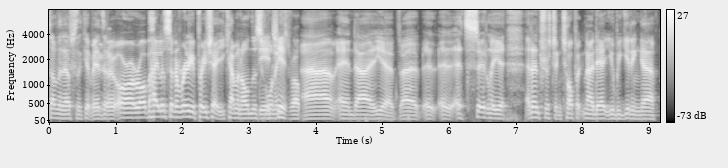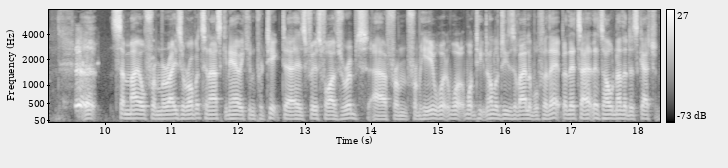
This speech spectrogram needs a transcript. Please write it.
Something else for the kit man to do. All right, Rob. Hey, listen, I really appreciate you coming on this Yeah, morning. cheers, Rob. Um, and uh, yeah, uh, it, it's certainly a, an interesting topic. No doubt you'll be getting uh, uh, some mail from Razor Robertson asking how he can protect uh, his first five's ribs uh, from from here. What, what what technology is available for that? But that's a that's a whole other discussion.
